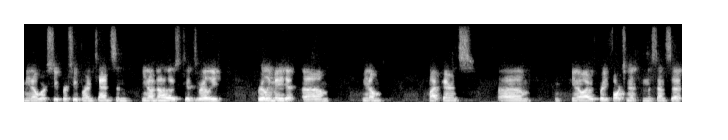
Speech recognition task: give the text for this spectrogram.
you know, were super, super intense. And, you know, none of those kids really really made it. Um, you know, my parents um, you know, I was pretty fortunate in the sense that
